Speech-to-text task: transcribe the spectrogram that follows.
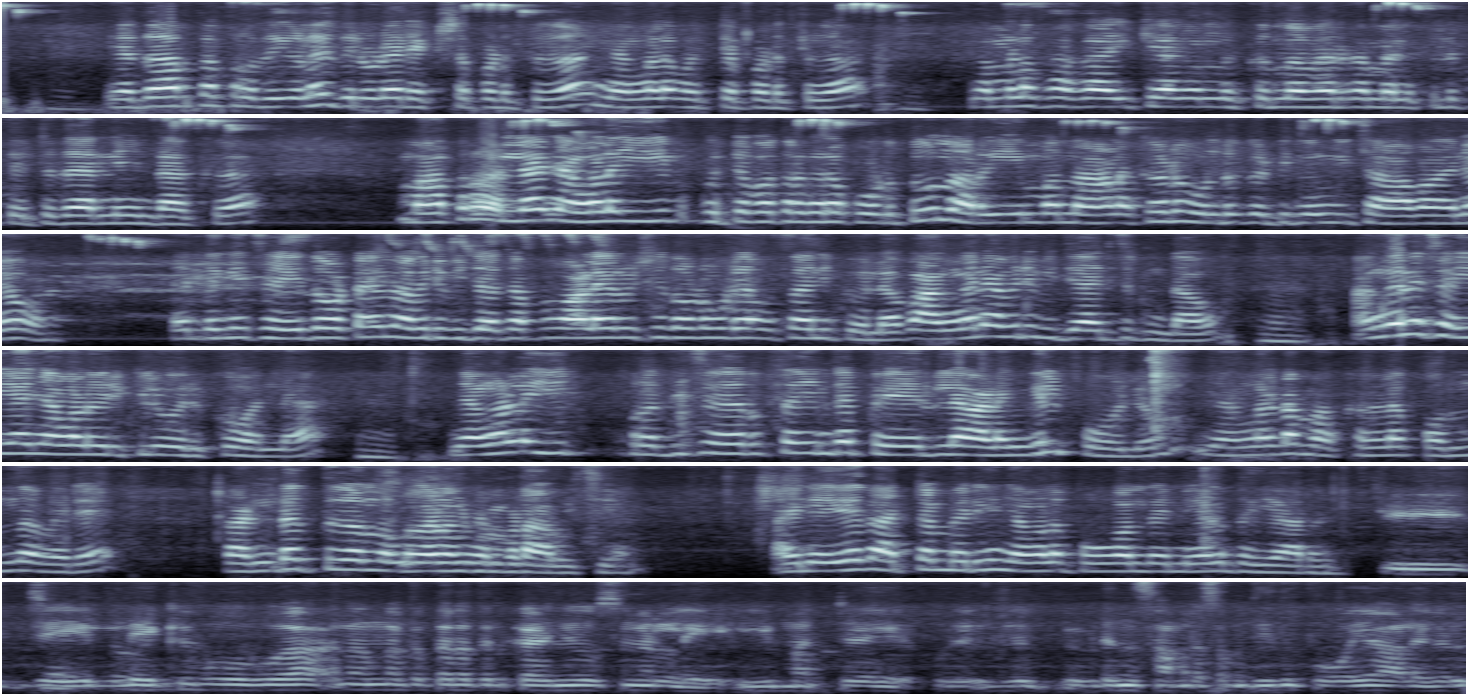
യഥാർത്ഥ പ്രതികളെ ഇതിലൂടെ രക്ഷപ്പെടുത്തുക ഞങ്ങളെ ഒറ്റപ്പെടുത്തുക നമ്മളെ സഹായിക്കാൻ നിൽക്കുന്നവരുടെ മനസ്സിൽ തെറ്റിദ്ധാരണ ഉണ്ടാക്കുക. മാത്രമല്ല ഞങ്ങൾ ഈ കുറ്റപത്രം ഇങ്ങനെ കൊടുത്തു എന്നറിയുമ്പോൾ നാണക്കേട് കൊണ്ട് കെട്ടിക്കുമെങ്കിൽ ചാവാനോ എന്തെങ്കിലും ചെയ്തോട്ടെ എന്ന് അവർ വിചാരിച്ചു. അപ്പൊ വളരെ വിഷയത്തോടു കൂടി അവസാനിക്കുമല്ലോ അപ്പൊ അങ്ങനെ അവർ വിചാരിച്ചിട്ടുണ്ടാവും. അങ്ങനെ ചെയ്യാൻ ഞങ്ങൾ ഒരിക്കലും ഒരുക്കുമല്ല ഞങ്ങൾ ഈ പ്രതി ചേർത്തതിന്റെ പേരിലാണെങ്കിൽ പോലും ഞങ്ങളുടെ മക്കളെ കൊന്നവരെ കണ്ടെത്തുക എന്നുള്ളതാണ് നമ്മുടെ ആവശ്യം. അതിന് ഏത് അറ്റം വരെയും ഞങ്ങൾ പോകാൻ തന്നെയാണ് തയ്യാറ്. ഈ ജയിലിലേക്ക് പോവുക എന്നൊക്കെ തരത്തിൽ കഴിഞ്ഞ ദിവസങ്ങളിലെ ഈ മറ്റ് ഇവിടുന്ന് സമരസമിതിയിൽ പോയ ആളുകൾ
